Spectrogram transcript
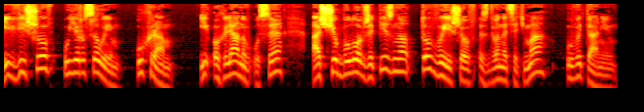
І ввійшов у Єрусалим, у храм, і оглянув усе, а що було вже пізно, то вийшов з дванадцятьма у Витанію.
